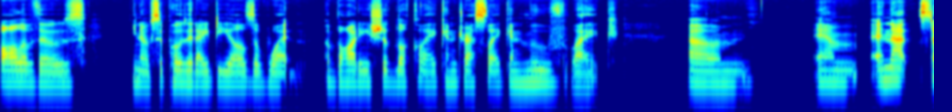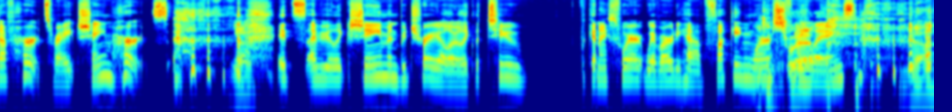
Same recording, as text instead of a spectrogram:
all of those you know supposed ideals of what a body should look like and dress like and move like um and and that stuff hurts right shame hurts yeah. it's i feel like shame and betrayal are like the two can i swear we've already have fucking worst feelings yeah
